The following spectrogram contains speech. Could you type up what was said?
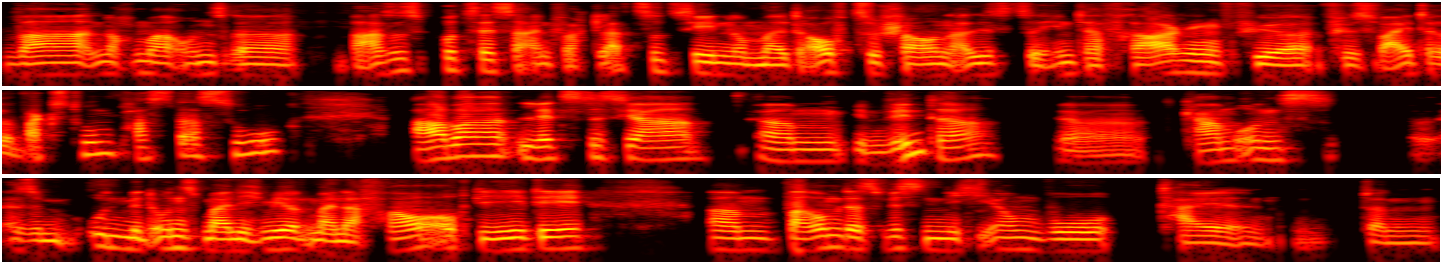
war nochmal unsere Basisprozesse einfach glatt zu ziehen, nochmal drauf zu schauen, alles zu hinterfragen für, fürs weitere Wachstum. Passt das so? Aber letztes Jahr ähm, im Winter äh, kam uns, also und mit uns meine ich mir und meiner Frau auch die Idee, ähm, warum das Wissen nicht irgendwo teilen. Und dann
